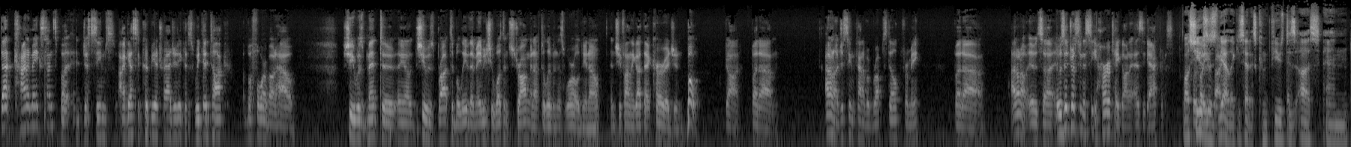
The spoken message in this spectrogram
That kind of makes sense, but it just seems. I guess it could be a tragedy because we did talk before about how she was meant to you know she was brought to believe that maybe she wasn't strong enough to live in this world you know? And she finally got that courage and boom gone. But um i don't know. It just seemed kind of abrupt still for me. But uh i don't know. It was uh, it was interesting to see her take on it as the actress. Well, What she was, you, as, yeah, like you said, as confused as us, and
